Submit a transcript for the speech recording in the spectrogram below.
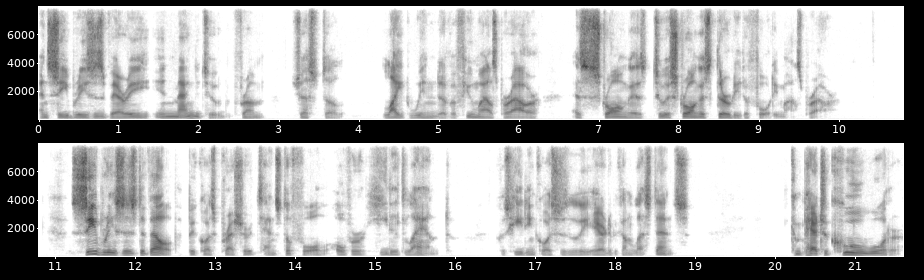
And sea breezes vary in magnitude from just a light wind of a few miles per hour as strong as to as strong as 30 to 40 miles per hour. Sea breezes develop because pressure tends to fall over heated land, because heating causes the air to become less dense compared to cool water,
